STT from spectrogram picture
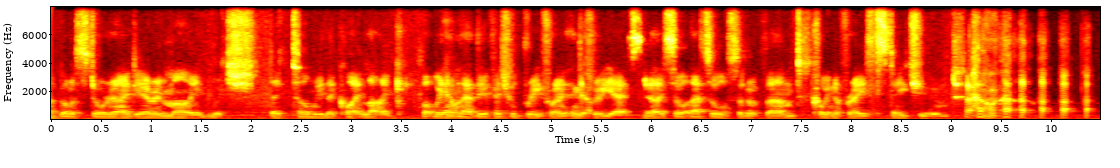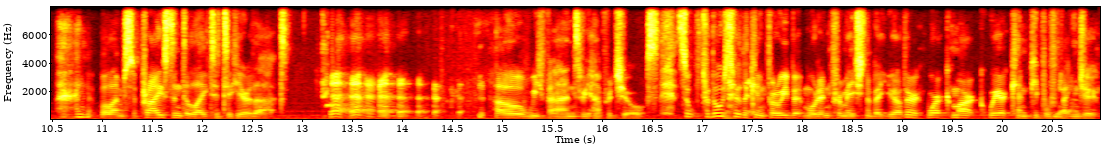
I've got a story idea in mind, which they told me they quite like. But we haven't had the official brief or anything Yeah. through yet. So, so that's all sort of um, to coin a phrase. Stay tuned. well, I'm surprised and delighted to hear that. Oh, we fans, we have our jokes. So, for those who are looking for a wee bit more information about your other work, Mark, where can people Yeah. find you?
